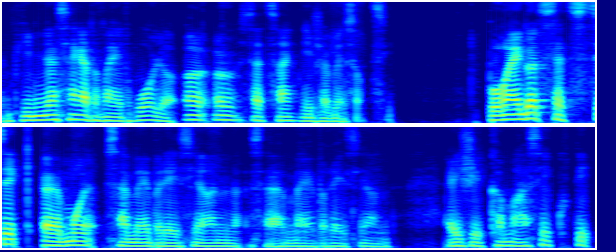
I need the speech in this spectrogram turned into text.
Depuis 1983, le 1175 n'est jamais sorti. Pour un gars de statistique, euh, moi, ça m'impressionne. Ça m'impressionne. j'ai commencé à écouter.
